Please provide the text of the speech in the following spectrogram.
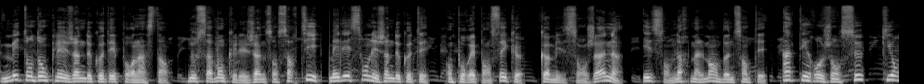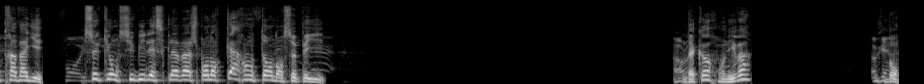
Mettons donc les jeunes de côté pour l'instant. Nous savons que les jeunes sont sortis, mais laissons les jeunes de côté. On pourrait penser que, comme ils sont jeunes, ils sont normalement en bonne santé. Interrogeons ceux qui ont travaillé, ceux qui ont subi l'esclavage pendant 40 ans dans ce pays. D'accord, on y va? Bon,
